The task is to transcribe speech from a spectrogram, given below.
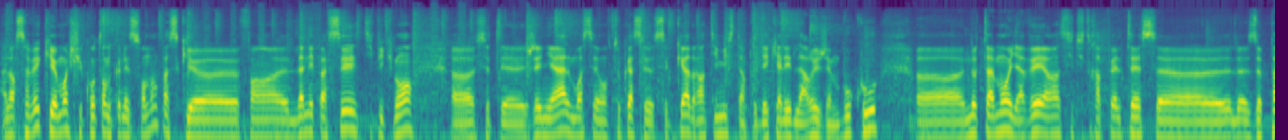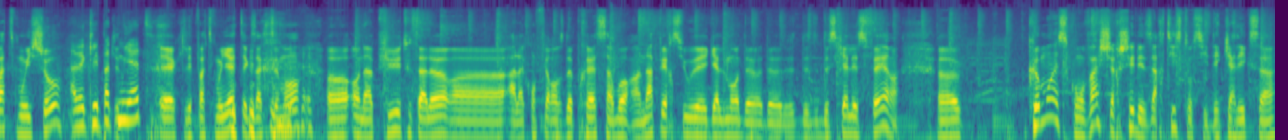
Alors c'est vrai que moi je suis content de connaître son nom parce que l'année passée, typiquement, euh, c'était génial. Moi c'est en tout cas ce, cadre intimiste un peu décalé de la rue, j'aime beaucoup. notamment il y avait, hein, si tu te rappelles Tess, le, The Pat Mouille Show. Avec les pattes mouillettes. Avec les pattes mouillettes, exactement. on a pu tout à l'heure euh, à la conférence de presse avoir un aperçu également de, ce qui allait se faire. Euh, comment est-ce qu'on va chercher des artistes aussi décalés que ça?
